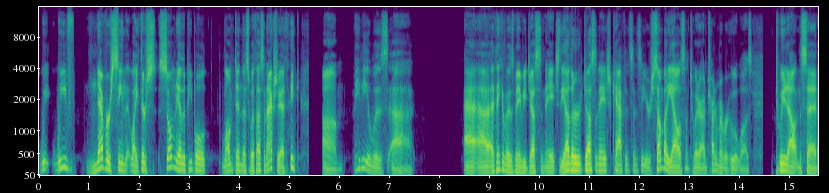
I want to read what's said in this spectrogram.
we we've never seen that like there's so many other people lumped in this with us and actually i think um maybe it was uh I, I think it was maybe Justin H, the other Justin H, Captain Cincy, or somebody else on Twitter. I'm trying to remember who it was, tweeted out and said,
